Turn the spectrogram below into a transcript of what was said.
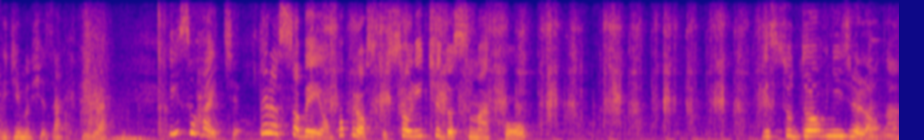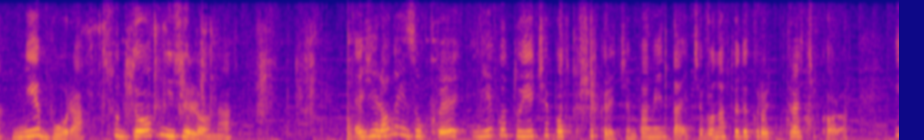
Widzimy się za chwilę. I słuchajcie, teraz sobie ją po prostu solicie do smaku. Jest cudownie zielona, nie bura, cudownie zielona. E, Zielonej zupy nie gotujecie pod przykryciem, pamiętajcie, bo ona wtedy traci kolor. I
